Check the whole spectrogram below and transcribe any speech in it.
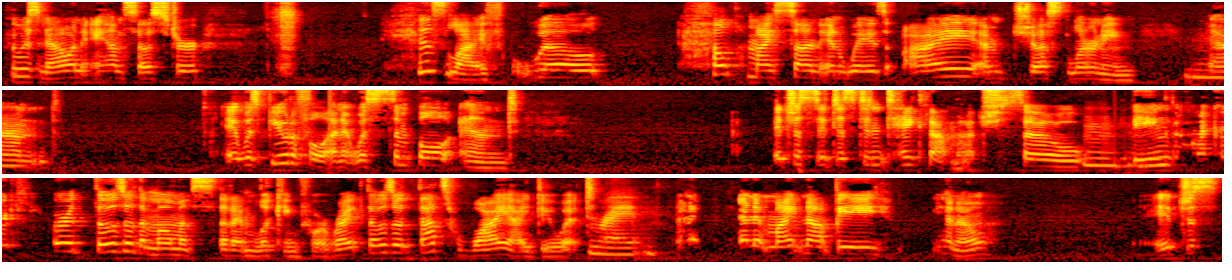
who is now an ancestor, his life will help my son in ways I am just learning. Mm. And it was beautiful and it was simple and it just it just didn't take that much. So mm-hmm. being the record keeper, those are the moments that I'm looking for, right? Those are that's why I do it. Right. And it, and it might not be, you know, it just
